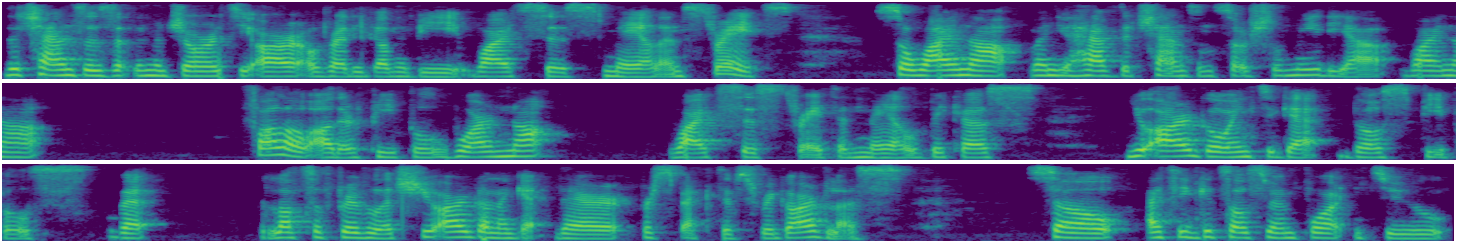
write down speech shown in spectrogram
the chances that the majority are already going to be white, cis, male, and straight. So why not, when you have the chance on social media, why not follow other people who are not white, cis, straight, and male? Because you are going to get those people's, but lots of privilege, you are going to get their perspectives regardless. So I think it's also important to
